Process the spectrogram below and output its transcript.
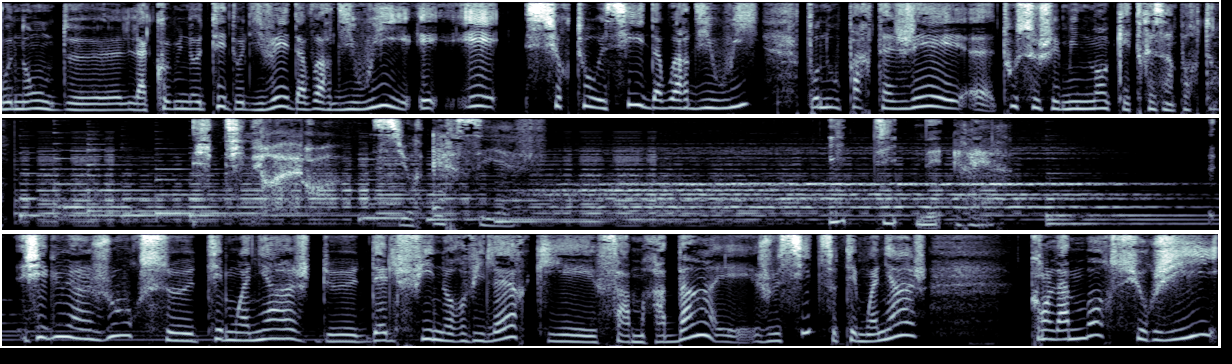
au nom de la communauté d'Olivet d'avoir dit oui et, et surtout aussi d'avoir dit oui pour nous partager euh, tout ce cheminement qui est très important. Itinéraire sur RCF. Itinéraire. J'ai lu un jour ce témoignage de Delphine Orviller, qui est femme rabbin, et je cite ce témoignage Quand la mort surgit,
